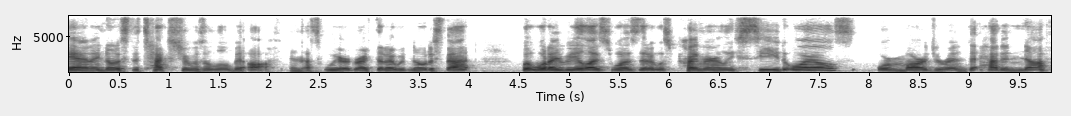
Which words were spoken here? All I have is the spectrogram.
And I noticed the texture was a little bit off. And that's weird, right? That I would notice that. But what I realized was that it was primarily seed oils or margarine that had enough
